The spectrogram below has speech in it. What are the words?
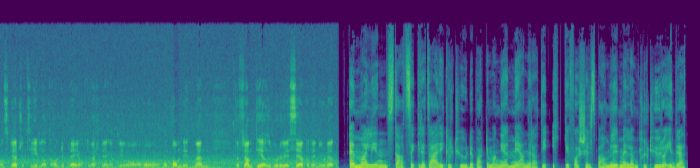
kansellert så tidlig at det aldri ble aktuelt egentlig å, å, å komme dit. Men for fremtida burde vi se på den muligheten. Emma Lind, statssekretær i Kulturdepartementet, mener at de ikke forskjellsbehandler mellom kultur og idrett.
